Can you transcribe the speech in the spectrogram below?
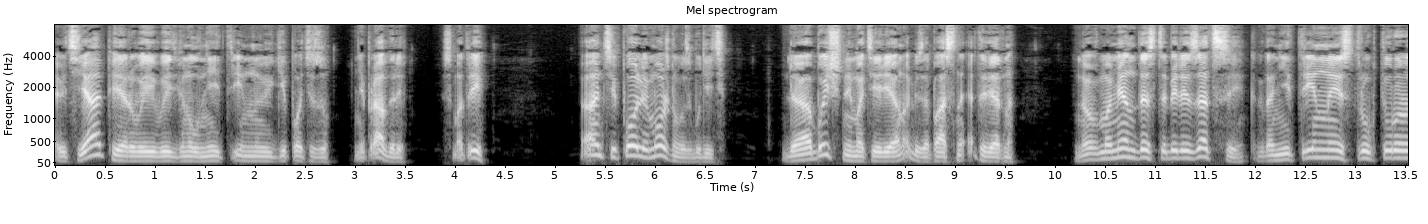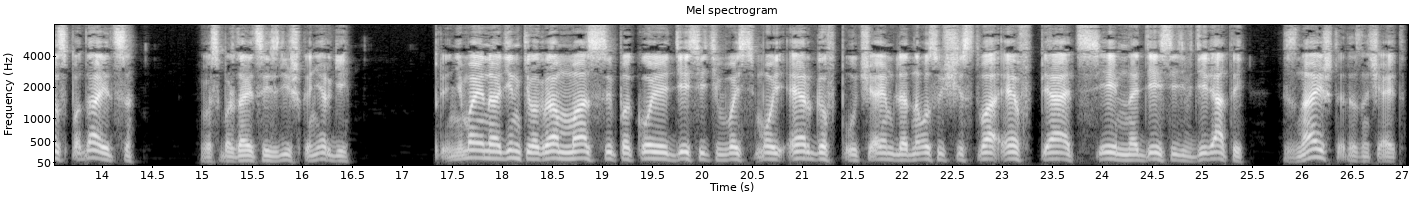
А ведь я первый выдвинул нейтринную гипотезу. Не правда ли? Смотри. Антиполе можно возбудить. Для обычной материи оно безопасно, это верно. Но в момент дестабилизации, когда нейтринная структура распадается, высвобождается излишек энергии, Принимая на один килограмм массы покоя 10 в восьмой эргов, получаем для одного существа F5 7 на 10 в девятый. Знаешь, что это означает?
